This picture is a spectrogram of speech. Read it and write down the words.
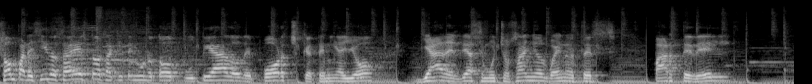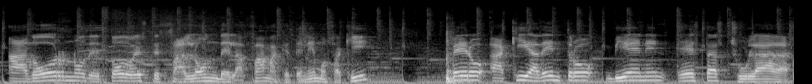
Son parecidos a estos. Aquí tengo uno todo puteado de Porsche que tenía yo ya desde hace muchos años. Bueno, este es parte del adorno de todo este salón de la fama que tenemos aquí. Pero aquí adentro vienen estas chuladas.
